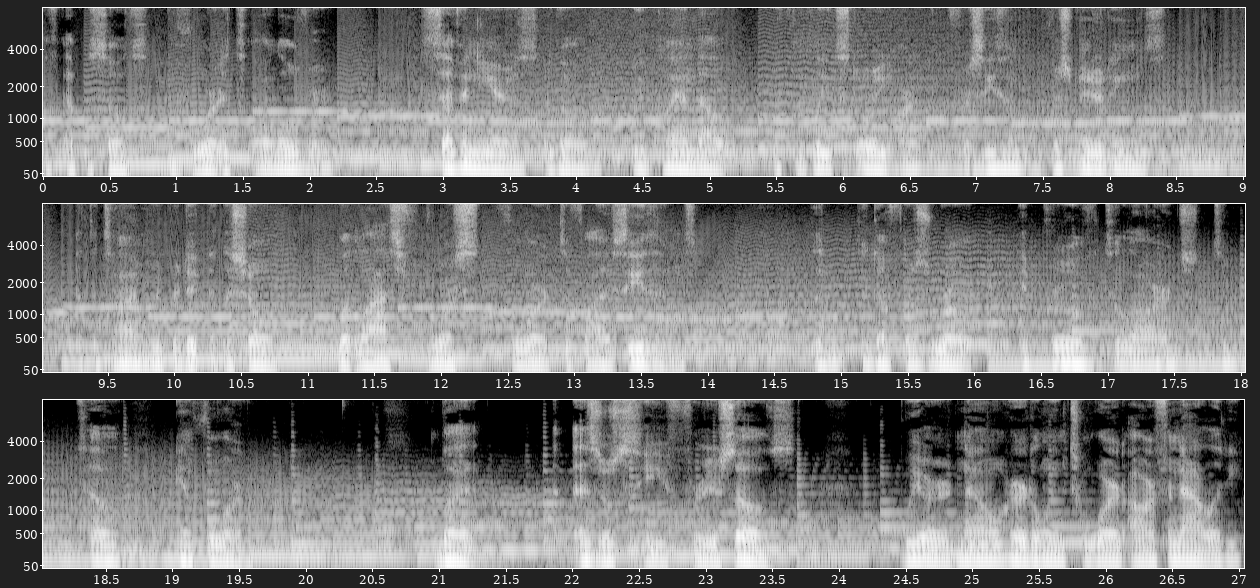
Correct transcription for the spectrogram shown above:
of episodes before it's all over. Seven years ago, we planned out the complete story arc for season for Stranger Things. At the time, we predicted the show would last for four to five seasons. The, the Duffers wrote, it proved too large to tell in four. But as you'll see for yourselves, we are now hurtling toward our finality.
